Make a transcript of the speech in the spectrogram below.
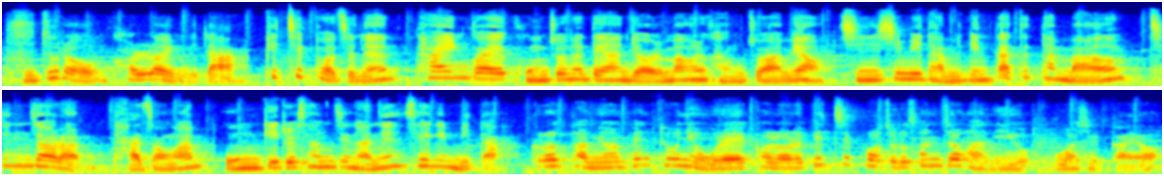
부드러운 컬러입니다. 피치 퍼즈는 타인과의 공존에 대한 열망을 강조하며 진심이 담긴 따뜻한 마음, 친절함, 다정함, 온기를 상징하는 색입니다. 그렇다면 팬톤이 올해의 컬러를 피치 퍼즈로 선정한 이유 무엇일까요?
